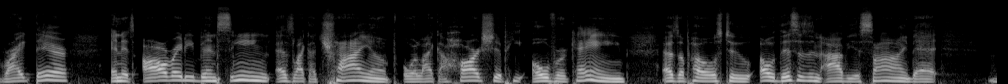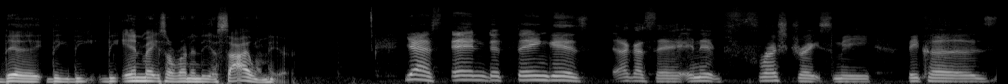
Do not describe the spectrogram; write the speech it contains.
right there and it's already been seen as like a triumph or like a hardship he overcame as opposed to oh this is an obvious sign that the the the, the inmates are running the asylum here Yes, and the thing is, like I said, and it frustrates me because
